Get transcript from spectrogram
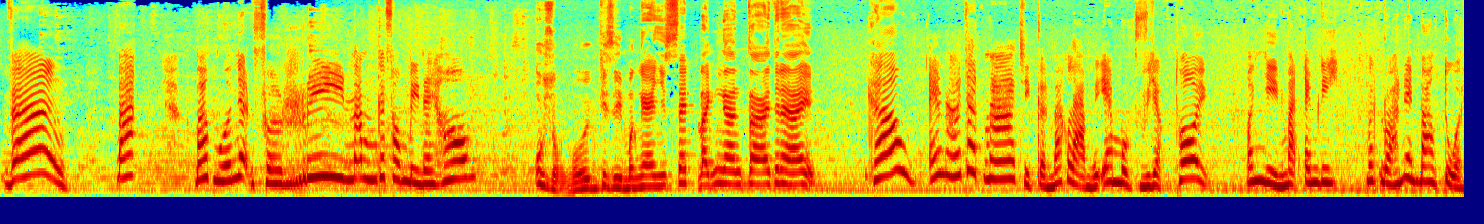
Vâng Bác Bác muốn nhận free 5 cái phong bì này không? Ui dồi ôi Cái gì mà nghe như xét đánh ngang tai thế này? Không Em nói thật mà Chỉ cần bác làm với em một việc thôi. Bác nhìn mặt em đi Bác đoán em bao tuổi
